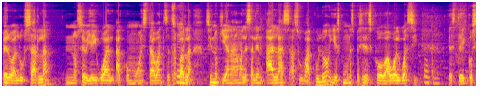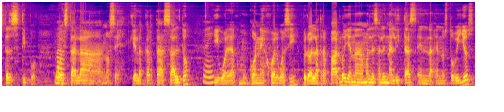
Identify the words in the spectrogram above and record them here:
pero al usarla no se veía igual a como estaba antes de atraparla, sino que ya nada más le salen alas a su báculo y es como una especie de escoba o algo así. Este, cositas de ese tipo. O está la, no sé, que la carta salto, igual era como un conejo o algo así, pero al atraparlo ya nada más le salen alitas en, la, en los tobillos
